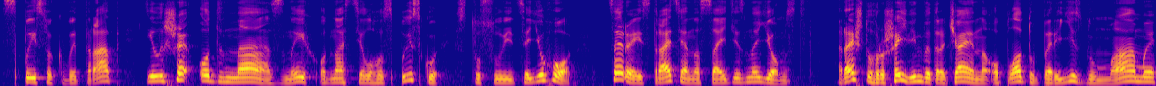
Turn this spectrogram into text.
список витрат, і лише одна з них, одна з цілого списку, стосується його. Це реєстрація на сайті знайомств. Решту грошей він витрачає на оплату переїзду мами,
